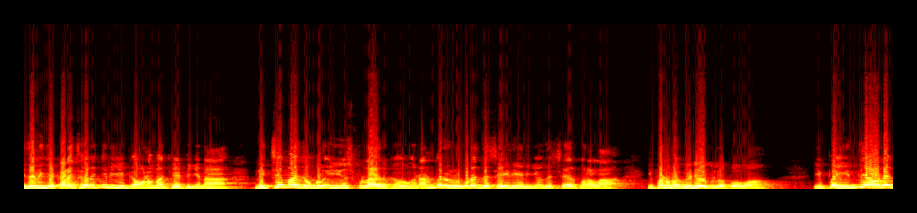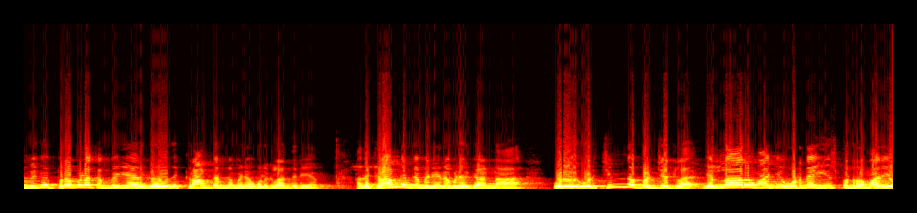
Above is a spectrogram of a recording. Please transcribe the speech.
இதை நீங்கள் கடைசி வரைக்கும் நீங்கள் கவனமாக கேட்டிங்கன்னா நிச்சயமாக இது உங்களுக்கு யூஸ்ஃபுல்லாக இருக்கும். உங்கள் நண்பர்கள் கூட இந்த செய்தியை நீங்கள் வந்து ஷேர் பண்ணலாம். இப்போ நம்ம வீடியோக்குள்ளே போவோம். இப்போ இந்தியாவில் மிக பிரபல கம்பெனியாக இருக்கிறது வந்து கிராம்டன் கம்பெனி உங்களுக்குலாம் தெரியும். அந்த கிராம்டன் கம்பெனி என்ன பண்ணியிருக்காங்கன்னா ஒரு ஒரு சின்ன பட்ஜெட்டில் எல்லாரும் வாங்கி உடனே யூஸ் பண்ணுற மாதிரி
